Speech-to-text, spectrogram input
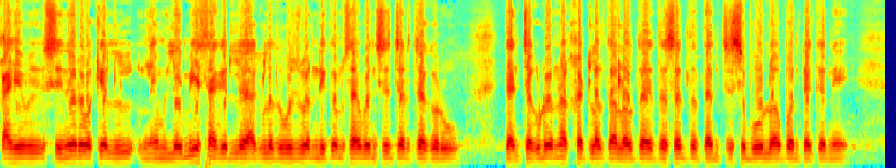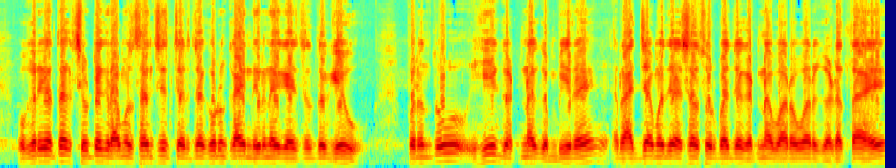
काही सिनियर वकील नेमले मी सांगितले लागलं तर उज्ज्वल निकम साहेबांशी चर्चा करू. त्यांच्याकडून खटला चालवता येत असेल तर त्यांच्याशी बोलू आपण ठिकाणी वगैरे आता शेवटी ग्रामस्थांशी चर्चा करून काय निर्णय घ्यायचा तो घेऊ. परंतु ही घटना गंभीर आहे. राज्यामध्ये अशा स्वरूपाच्या घटना वारंवार घडत आहे.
